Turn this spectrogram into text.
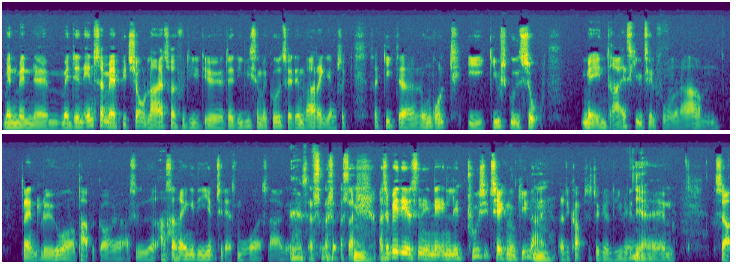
men, men, øh, men den endte så med at blive et sjovt legetøj, fordi de, da de ligesom er gået til, at den var der, jamen, så, så gik der nogen rundt i Givskud Zoo, med en drejeskivetelefon under armen. Blandt løver og papegøjer og så videre, og så ringede de hjem til deres mor og snakkede. Ja, og, så, og, så, og så blev det jo sådan en, en lidt pussy teknologileg, mm. og det kom til stykket alligevel. Ja. Øhm, så,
